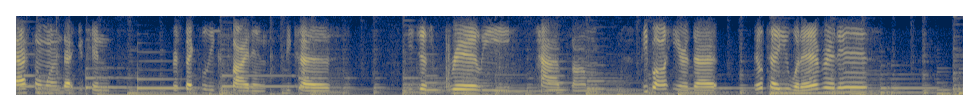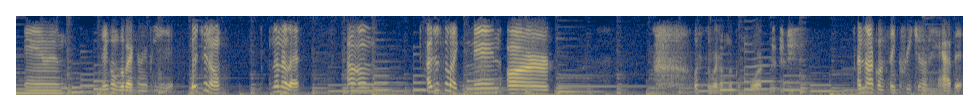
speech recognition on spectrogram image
ask someone that you can respectfully confide in because you just really have some people out here that they'll tell you whatever it is and they're gonna go back and repeat it. But you know, nonetheless, um, I just feel like men are what's the word I'm looking for? I'm not gonna say creature of habit.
